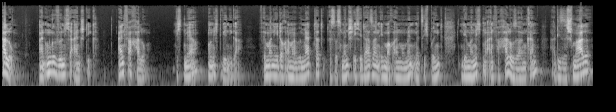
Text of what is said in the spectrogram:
Hallo, ein ungewöhnlicher Einstieg. Einfach Hallo. Nicht mehr und nicht weniger. Wenn man jedoch einmal bemerkt hat, dass das menschliche Dasein eben auch einen Moment mit sich bringt, in dem man nicht mehr einfach Hallo sagen kann, hat dieses schmale,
